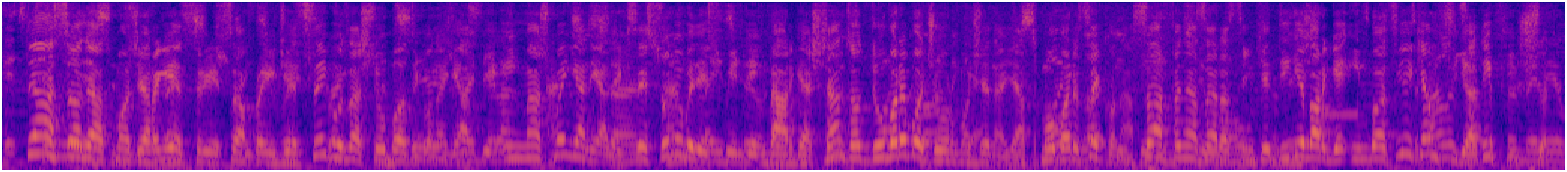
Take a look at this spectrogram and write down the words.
ده سال از ماجرای استریت آف ریج 3 گذشته و بازیکن اصلی این مجموعه یعنی الکس سونو به بیلدینگ برگشتن تا دوباره با جرم و جنایت مبارزه کنن صرف نظر از اینکه دیگه برای این بازی یکم زیادی پیش شد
